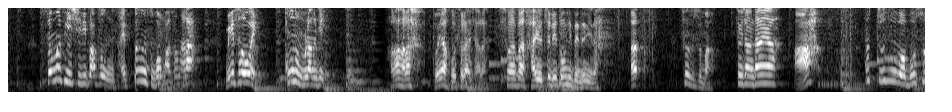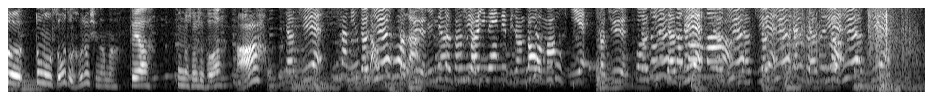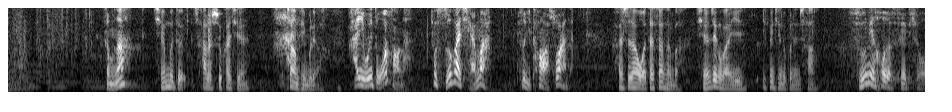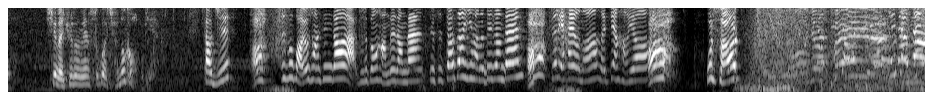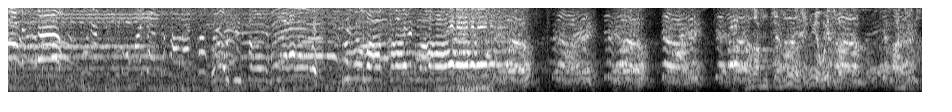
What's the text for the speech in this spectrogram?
什么 P 七、P 八、副总裁、奔驰、宝马、桑塔纳，没车位，统统不让进。好了好了，不要胡思乱想了。吃完饭还有这堆东西等着你呢。啊，这是什么？对账单呀。啊？那支付宝不是动动手指头就行了吗？对呀，动动手指头啊。啊？小菊，你把名字小菊，小搞错了，菊，人家叫三菊十八亿那一年笔账到了吗？猪肚皮。小菊，小菊，小菊，小菊，小菊，小菊，小菊，小菊。怎么了？钱不对，差了十块钱，账平不了。还以为多少呢？就十块钱嘛，自己掏了算呢？还是让我再算算吧。钱这个玩意，一分钱都不能差。十年后的 CTO，现在居然连十块钱都搞不定。小菊啊！支付宝又创新高了，这是工行对账单，这是招商银行的对账单啊！这里还有农行和建行哟。啊！我闪！徐小飞，你等等，过两天系统完善了就好了，快我要去找我，野马开马。难道是传说中的十月围城？完蛋了！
